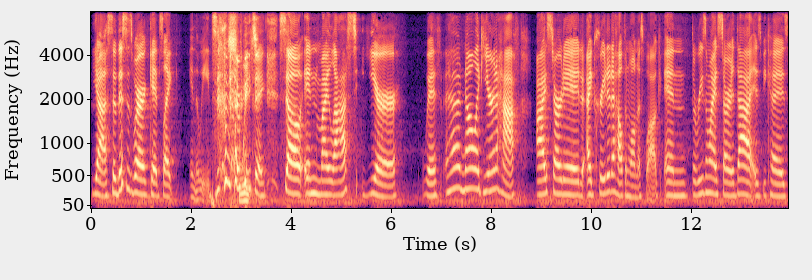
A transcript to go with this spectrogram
Yeah, so this is where it gets like in the weeds of everything. So in my last year with uh, no like year and a half, I started I created a health and wellness blog. And the reason why I started that is because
